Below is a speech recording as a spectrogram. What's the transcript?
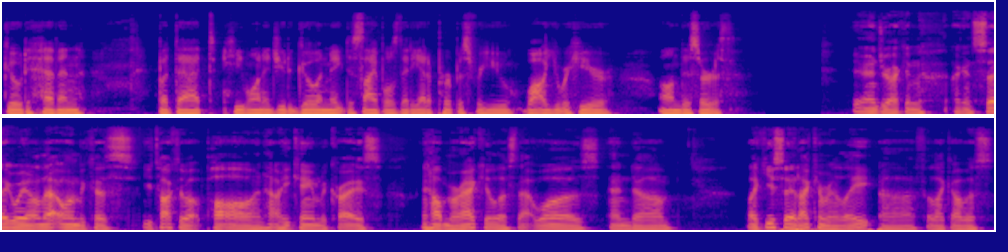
go to heaven, but that He wanted you to go and make disciples? That He had a purpose for you while you were here on this earth. Yeah, Andrew, I can I can segue on that one because you talked about Paul and how he came to Christ and how miraculous that was, and um, like you said, I can relate. Uh, I feel like I was,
